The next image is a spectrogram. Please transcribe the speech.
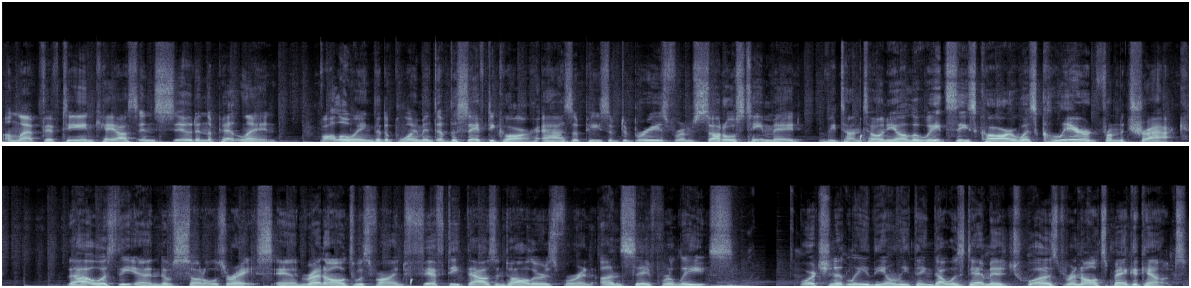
On lap 15, chaos ensued in the pit lane, following the deployment of the safety car as a piece of debris from Sutil's teammate Vitantonio Liuzzi's car was cleared from the track. That was the end of Sutil's race, and Renault was fined $50,000 for an unsafe release. Fortunately, the only thing that was damaged was Renault's bank account.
